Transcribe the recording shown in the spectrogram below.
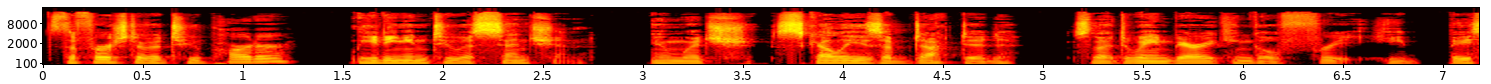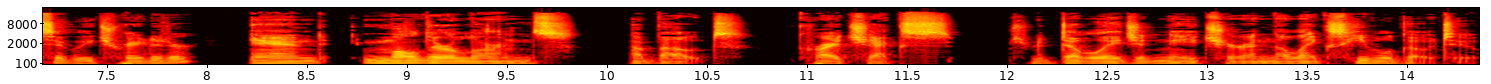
It's the first of a two parter leading into Ascension, in which Scully is abducted so that Duane Barry can go free. He basically traded her, and Mulder learns about Krycek's sort of double agent nature and the lengths he will go to.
